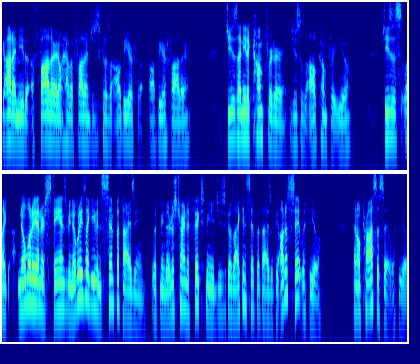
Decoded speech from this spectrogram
God, I need a father. I don't have a father. And Jesus goes, I'll be your, I'll be your father. Jesus, I need a comforter. And Jesus goes, I'll comfort you. Jesus, like, nobody understands me. Nobody's like even sympathizing with me. They're just trying to fix me. Jesus goes, I can sympathize with you. I'll just sit with you and I'll process it with you.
